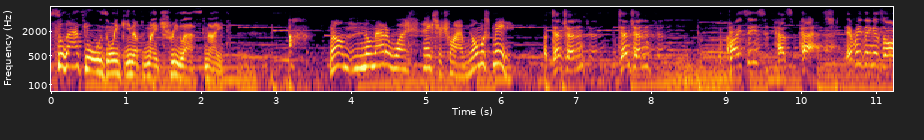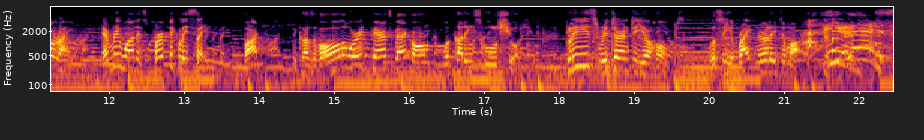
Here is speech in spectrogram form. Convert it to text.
So that's what was oinking up in my tree last night. Well, no matter what, thanks for trying. We almost made it. Attention! Attention! The crisis has passed. Everything is all right. Everyone is perfectly safe. But, because of all the worried parents back home, we're cutting school short. Please return to your homes. We'll see you bright and early tomorrow. Yes!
